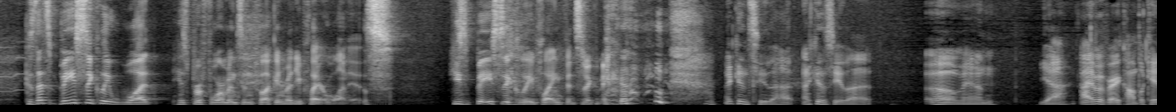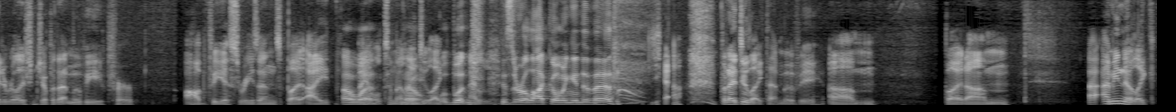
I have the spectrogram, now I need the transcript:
because that's basically what his performance in fucking Ready Player One is. He's basically playing Vince McMahon. I can see that. I can see that. Oh man, yeah. I have a very complicated relationship with that movie for obvious reasons, but I, oh, I ultimately no. do like. But I- is there a lot going into that? yeah, but I do like that movie. Um, but um, I, I mean, no, like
